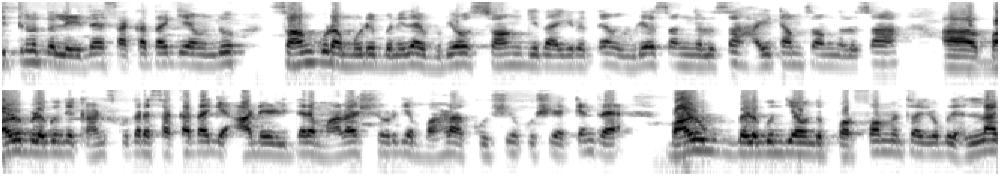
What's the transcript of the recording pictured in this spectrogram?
ಚಿತ್ರದಲ್ಲಿ ಇದೆ. ಸಖತ್ತಾಗಿ ಒಂದು ಸಾಂಗ್ ಕೂಡ ಮೂಡಿ ಬಂದಿದೆ. ವಿಡಿಯೋ ಸಾಂಗ್ ಇದಾಗಿರುತ್ತೆ. ವಿಡಿಯೋ ಸಾಂಗ್ ನಲ್ಲೂ ಸಹ ಐಟಮ್ ಸಾಂಗ್ ನಲ್ಲೂ ಸಹ ಬಾಳು ಬೆಳಗುಂದಿ ಕಾಣಿಸ್ಕೊತಾರೆ. ಸಖತ್ತಾಗಿ ಹಾಡು ಹೇಳಿದ್ದಾರೆ. ಮಹಾರಾಷ್ಟ್ರ ಅವರಿಗೆ ಬಹಳ ಖುಷಿ ಖುಷಿ ಯಾಕೆಂದ್ರೆ ಬಾಳು ಬೆಳಗುಂದಿಯ ಒಂದು ಪರ್ಫಾರ್ಮೆನ್ಸ್ ಆಗಿರ್ಬೋದು, ಎಲ್ಲಾ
